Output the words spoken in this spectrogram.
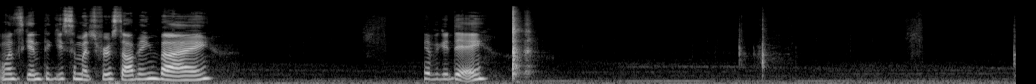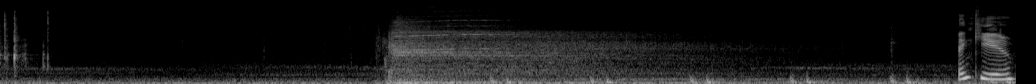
Once again, thank you so much for stopping by. Have a good day. You.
